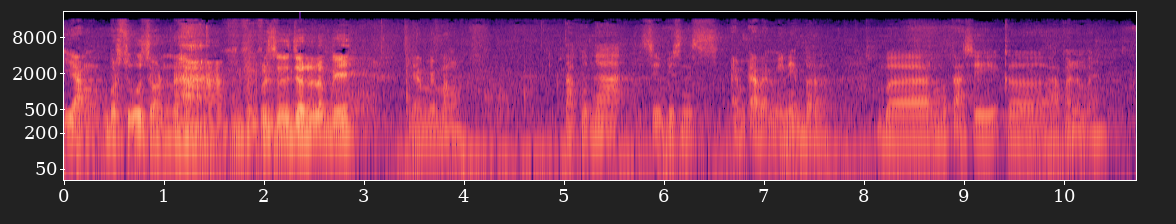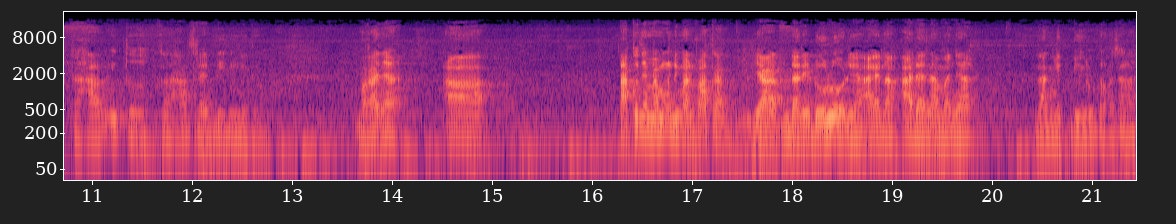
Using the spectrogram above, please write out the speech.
yang bersuuzon, bersuuzon lebih, ya memang takutnya si bisnis MLM ini ber bermutasi ke apa namanya ke hal itu ke hal trading gitu. Makanya eh, takutnya memang dimanfaatkan. Ya dari dulu dia ada, ada namanya langit biru kalau salah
